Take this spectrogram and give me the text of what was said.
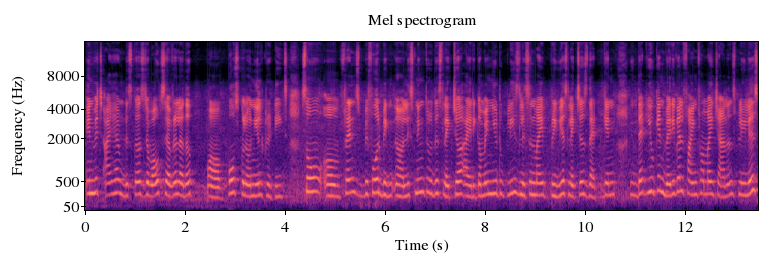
in which I have discussed about several other uh, post-colonial critiques. So uh, friends before uh, listening to this lecture i recommend you to please listen my previous lectures that can that you can very well find from my channel's playlist.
